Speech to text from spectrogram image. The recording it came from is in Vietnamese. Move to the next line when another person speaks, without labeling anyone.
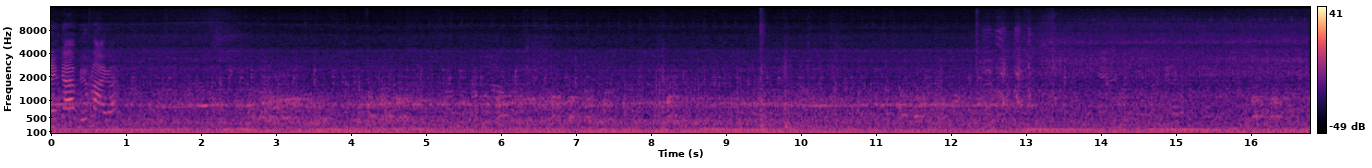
này cho em điểm lại cái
